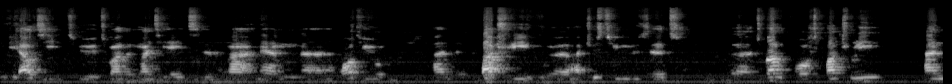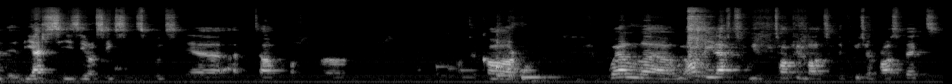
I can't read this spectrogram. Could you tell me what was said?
with the LT to 298 and module and battery. I choose to use it 12 volt battery, and the HC06 is put at the top of, of the car. Well, we only left with talking about the future prospects.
